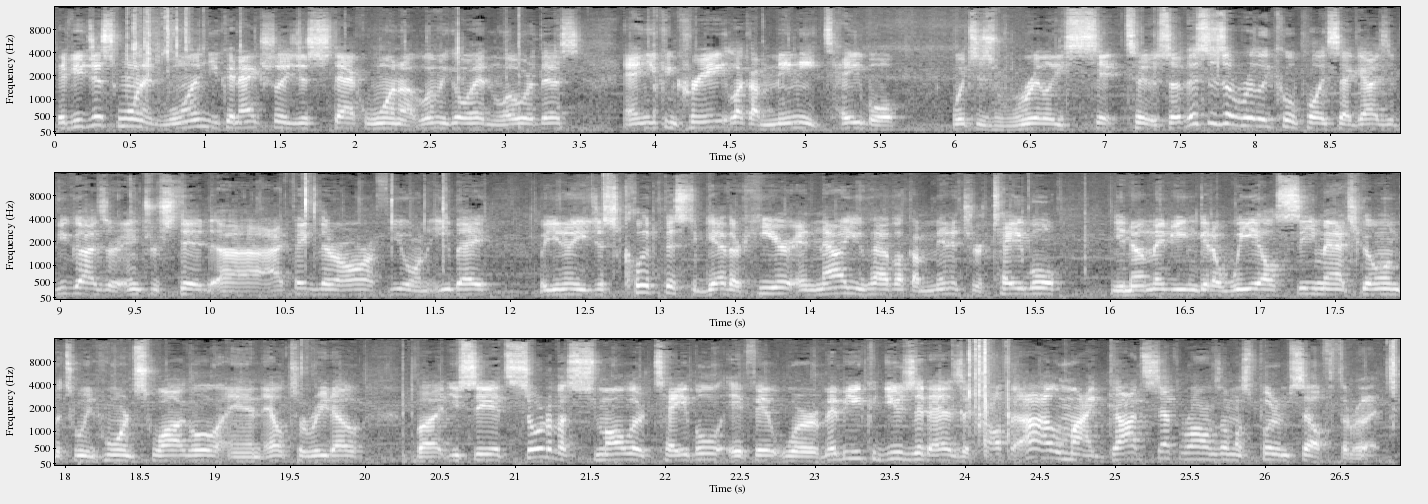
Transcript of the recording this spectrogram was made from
If you just wanted one, you can actually just stack one up. Let me go ahead and lower this, and you can create like a mini table which is really sick too. So this is a really cool playset, guys. If you guys are interested, uh, I think there are a few on eBay. But you know, you just clip this together here, and now you have like a miniature table. You know, maybe you can get a WLC match going between Hornswoggle and El Torito. But you see, it's sort of a smaller table if it were, maybe you could use it as a coffee. Oh my god, Seth Rollins almost put himself through it.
